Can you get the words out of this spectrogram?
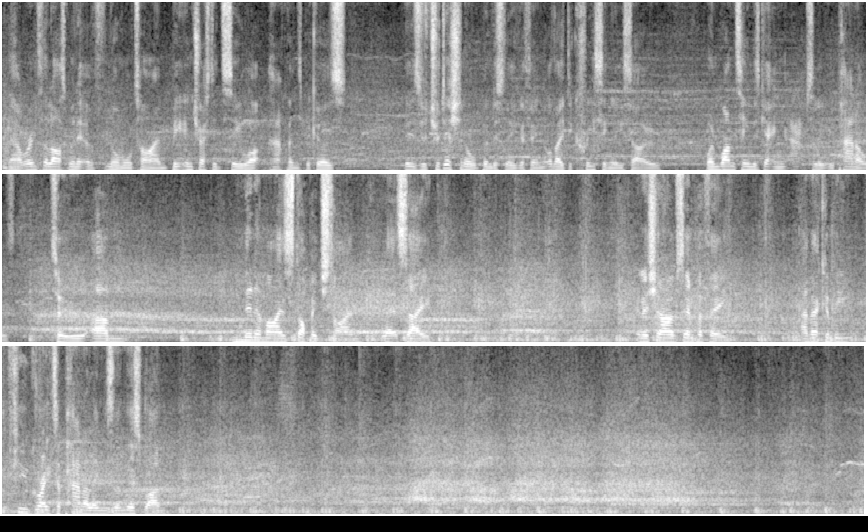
Now we're into the last minute of normal time. Be interested to see what happens because it's a traditional Bundesliga thing, although decreasingly so, when one team is getting absolutely panelled to um, minimise stoppage time, let's say, in a show of sympathy, and there can be few greater panellings than this one.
